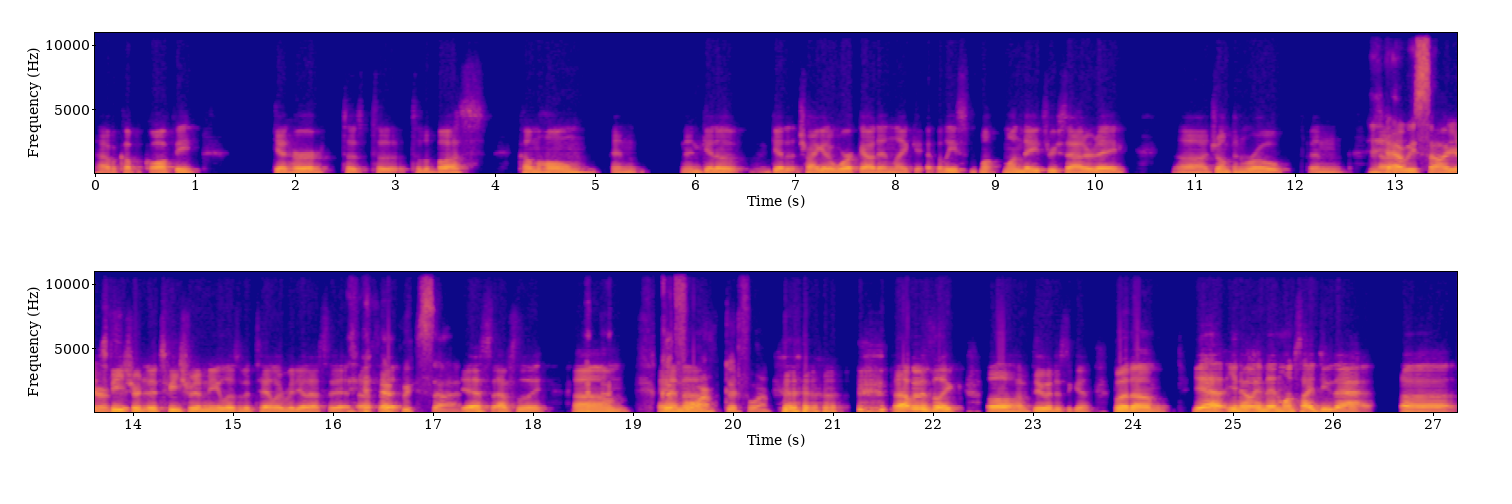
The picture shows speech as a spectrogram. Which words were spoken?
have a cup of coffee, get her to to to the bus, come home and and get a get a try and get a workout in like at least Monday through Saturday, uh, jumping rope and uh, yeah, we saw your it's featured. It's featured in the Elizabeth Taylor video. That's it. That's it. We saw it. Yes, absolutely. Um, good and, uh, form. Uh, good form. that was like, oh, I'm doing this again. But um, yeah, you know, and then once I do that, uh,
